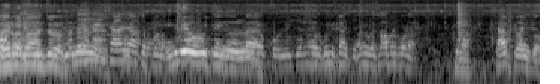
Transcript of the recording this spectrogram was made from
பேர்ல வாங்கிச்சு இதுலயே ஊற்றிக்கோம்ல சாப்பிட போடா சாப்பிட்டு வாங்கிக்கோ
